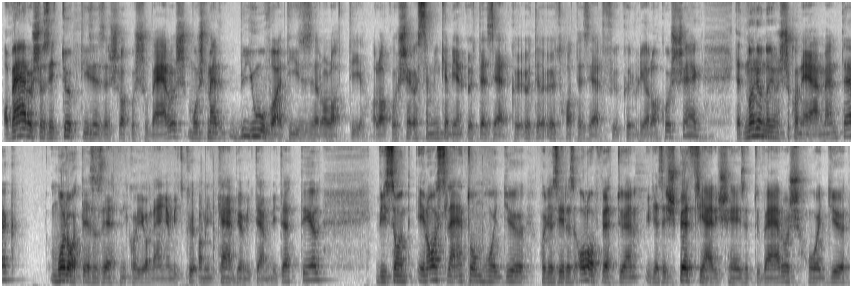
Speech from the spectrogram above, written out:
A város az egy több tízezeres lakosú város, most már jóval tízezer alatti a lakosság, azt hiszem inkább ilyen 5-6 ezer fő körüli a lakosság. Tehát nagyon-nagyon sokan elmentek, maradt ez az etnikai arány, amit, amit kb. amit említettél, Viszont én azt látom, hogy, hogy azért ez alapvetően, ugye ez egy speciális helyzetű város, hogy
